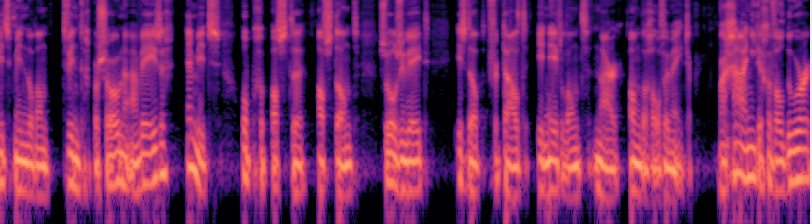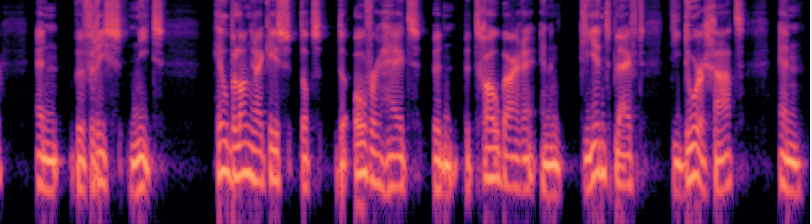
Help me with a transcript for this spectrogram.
mits minder dan 20 personen aanwezig en mits op gepaste afstand. Zoals u weet is dat vertaald in Nederland naar anderhalve meter. Maar ga in ieder geval door en bevries niet. Heel belangrijk is dat de overheid een betrouwbare en een cliënt blijft die doorgaat. En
